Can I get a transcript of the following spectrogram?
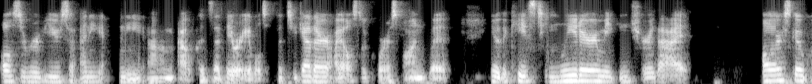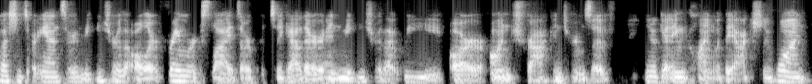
also review so any any um, outputs that they were able to put together. I also correspond with you know the case team leader, making sure that all our scope questions are answered, making sure that all our framework slides are put together, and making sure that we are on track in terms of you know getting the client what they actually want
